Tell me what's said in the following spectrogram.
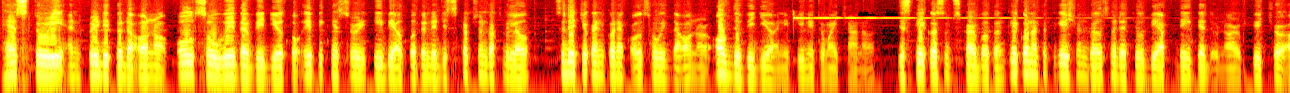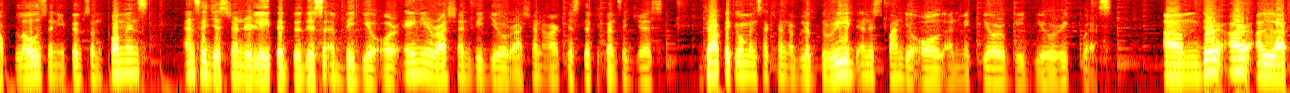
History and credit to the owner, also with the video to Epic History TV. I'll put in the description box below so that you can connect also with the owner of the video. And if you're new to my channel, just click on subscribe button, click on notification bell so that you'll be updated on our future uploads. And if you have some comments and suggestion related to this uh, video or any Russian video, Russian artist that you can suggest, drop it in the comment section. I'd love to read and respond to you all and make your video request. Um, there are a lot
